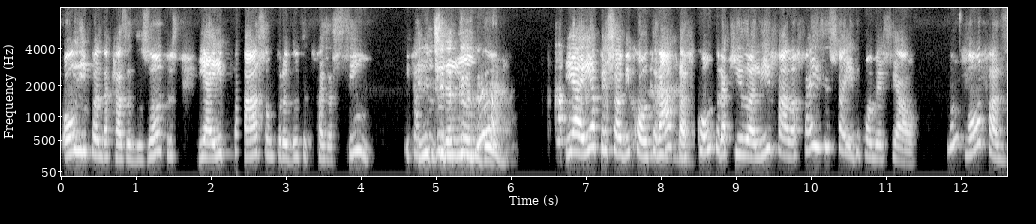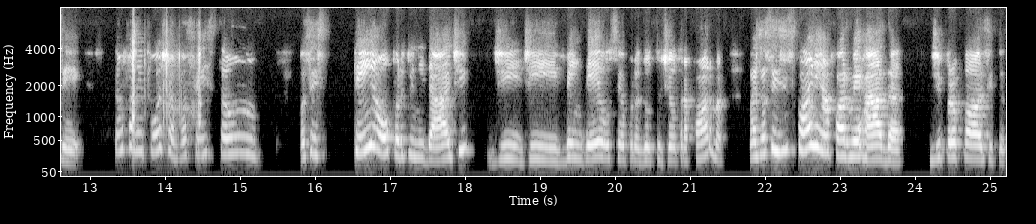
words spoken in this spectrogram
ou limpando a casa dos outros, e aí passa um produto que faz assim, e tá e tudo tira lindo. Tudo. E aí a pessoa me contrata, compra aquilo ali e fala, faz isso aí do comercial não vou fazer. Então falei, poxa, vocês estão, vocês têm a oportunidade de, de vender o seu produto de outra forma, mas vocês escolhem a forma errada de propósito.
